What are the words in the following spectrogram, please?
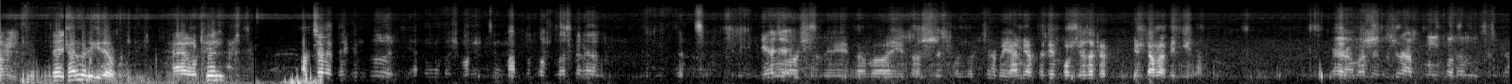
আমি। সামনে দিকে যাব। হ্যাঁ ওঠেন। আচ্ছা ভাই, দেখেন তো এত মোটা শরীর নিচ্ছে, মাত্র দশ হাজার টাকা যাচ্ছে দেওয়া যায়? আসলে বাবা এটা আসলে সম্ভব না ভাই আমি আপনাকে পঞ্চাশ হাজার টাকা কিন্তু আমাকে দিয়ে ভিতরে আপনি কথা বলছেন না।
